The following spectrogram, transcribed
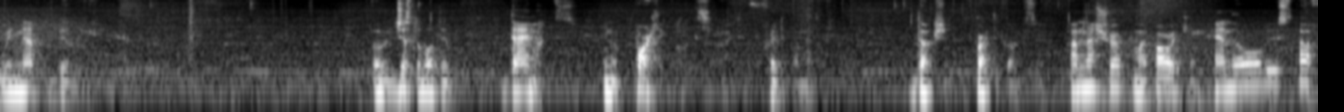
we're not building here. Oh, just about everything. Diamonds, you know, particle critical metal, induction, particle oxide. I'm not sure my power can handle all this stuff.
